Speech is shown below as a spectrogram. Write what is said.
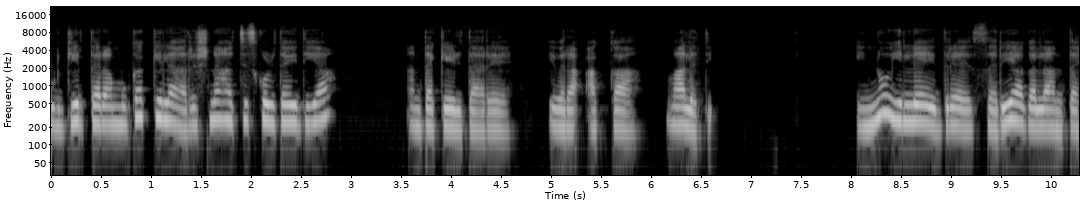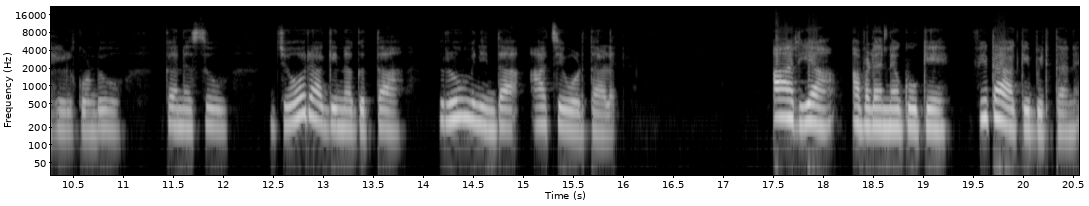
ಹುಡುಗಿರ್ ಥರ ಮುಖಕ್ಕೆಲ್ಲ ಅರಿಶಿನ ಹಚ್ಚಿಸ್ಕೊಳ್ತಾ ಇದೆಯಾ? ಅಂತ ಕೇಳ್ತಾರೆ ಇವರ ಅಕ್ಕ ಮಾಲತಿ. ಇನ್ನೂ ಇಲ್ಲೇ ಇದ್ದರೆ ಸರಿಯಾಗಲ್ಲ ಅಂತ ಹೇಳಿಕೊಂಡು ಕನಸು ಜೋರಾಗಿ ನಗುತ್ತಾ ರೂಮಿನಿಂದ ಆಚೆ ಓಡ್ತಾಳೆ. ಆರ್ಯ ಅವಳ ನಗುಗೆ ಫಿದಾ ಆಗಿ ಬಿಡ್ತಾನೆ.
